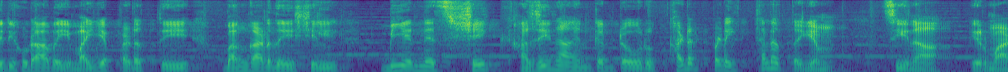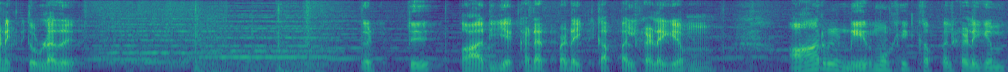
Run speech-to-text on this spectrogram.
விரிகுடாவை மையப்படுத்தி பங்களாதேஷில் பிஎன்எஸ் ஷேக் ஹசீனா என்கின்ற ஒரு கடற்படை தளத்தையும் சீனா தீர்மானித்துள்ளது. எட்டு பாரிய கடற்படை கப்பல்களையும் ஆறு நீர்மூழ்கி கப்பல்களையும்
